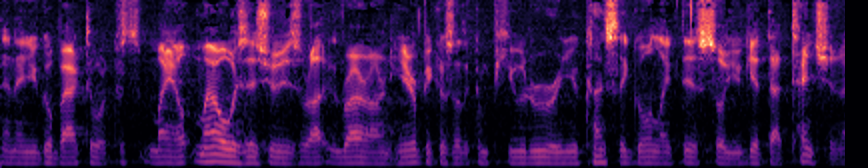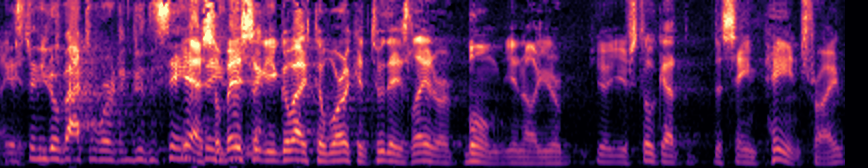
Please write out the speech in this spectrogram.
and then you go back to work. Because my my always issue is right, right around here because of the computer, and you're constantly going like this, so you get that tension. I yes, guess, then you go back to work and do the same. Yeah, so basically you go back to work, and two days later, boom, you know, you're you still got the same pains, right?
